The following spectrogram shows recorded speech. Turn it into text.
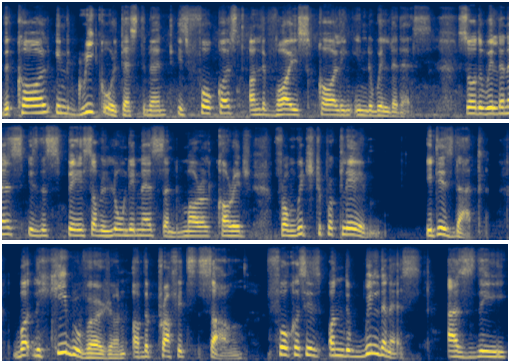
The call in the Greek Old Testament is focused on the voice calling in the wilderness. So the wilderness is the space of loneliness and moral courage from which to proclaim. It is that but the Hebrew version of the prophet's song focuses on the wilderness as the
